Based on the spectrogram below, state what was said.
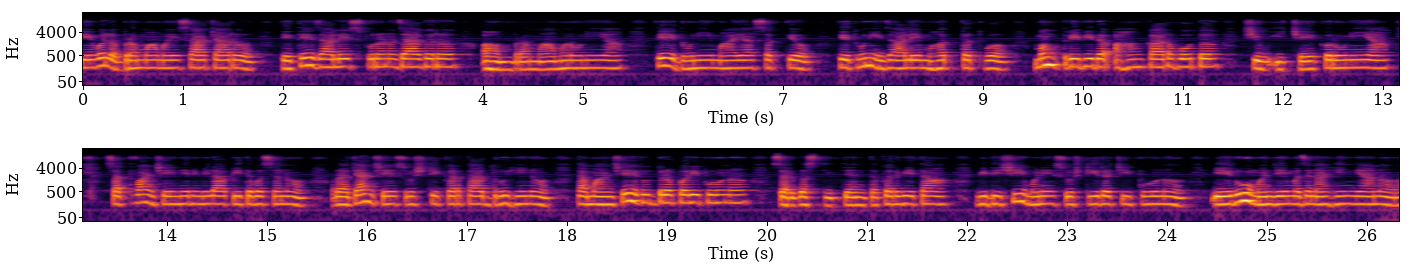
केवल ब्रह्मामय साचार. तेथे झाले स्फुरण जागर. अहम ब्रह्मा म्हणून या. ते ध्वनी माया सत्य. तेथुनी झाले महत्तत्व. मग त्रिविध अहंकार होत. शिव इच्छे करुणिया सत्वांशे निर्मिला पितवसन रजांशे सृष्टिकर्ता द्रुहीन तमांशे रुद्र परिपूर्ण. सर्गस्थित्यंत करविता. विदिशी म्हणे सृष्टीरची पूर्ण येरू म्हणजे मजनाही ज्ञान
